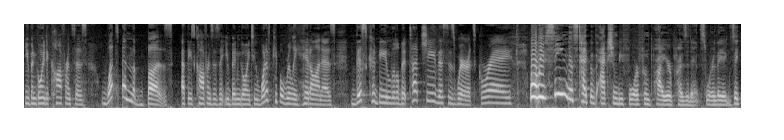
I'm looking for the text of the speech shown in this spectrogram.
you've been going to conferences. What's been the buzz at these conferences that you've been going to? What have people really hit on as this could be a little bit touchy, this is where it's gray? Well, we've seen this type of action before from prior presidents, where they exec,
